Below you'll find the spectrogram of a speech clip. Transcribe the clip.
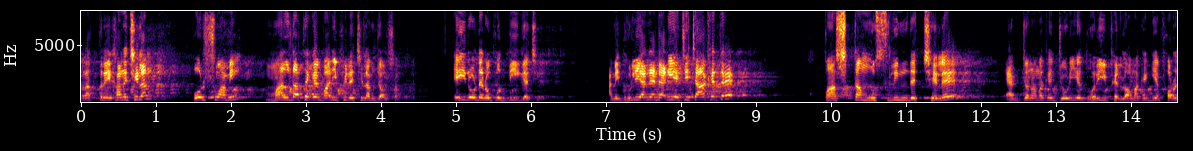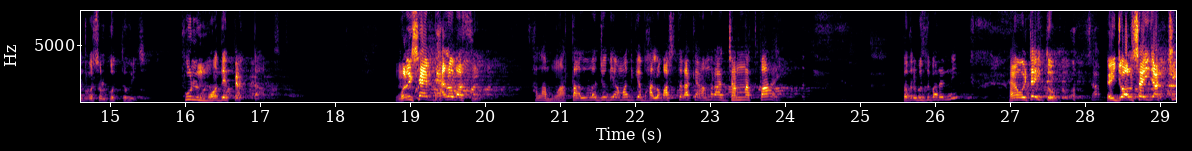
রাত্রে এখানে ছিলাম, পরশু আমি মালদা থেকে বাড়ি ফিরেছিলাম জলসা করে এই রোডের ওপর দিয়ে গেছি। আমি ধুলিয়ানে দাঁড়িয়েছি চা খেতে। পাঁচটা মুসলিমদের ছেলে একজন আমাকে জড়িয়ে ধরিয়ে ফেলল, আমাকে গিয়ে ফরজ গোসল করতে হয়েছে। ফুল মদে প্যাকটা। মলি সাহেব, ভালোবাসি। শালা, মাতা আল্লাহ যদি আমাদেরকে ভালোবাসতে রাখে, আমরা জান্নাত পাই। কথাটা বুঝতে পারেননি? হ্যাঁ ওইটাই তো। এই জলসাই যাচ্ছি।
